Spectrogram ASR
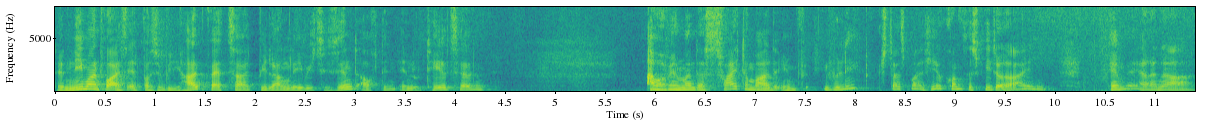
Denn niemand weiß etwas über die Halbwertszeit, wie langlebig sie sind auf den Endothelzellen. Aber wenn man das zweite Mal impft, überlegt euch das mal, hier kommt es wieder rein, mRNA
